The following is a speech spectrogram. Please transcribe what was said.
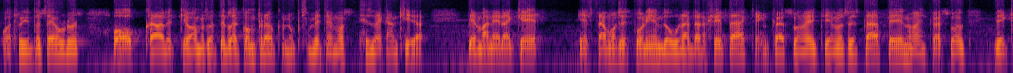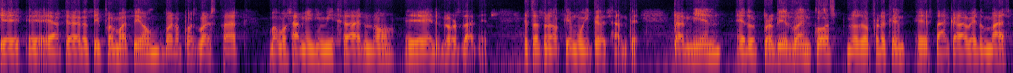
400 eh, euros, o cada vez que vamos a hacer la compra, bueno, pues metemos esa cantidad. De manera que estamos exponiendo una tarjeta que en caso de que nos estafen o en caso de que eh, acceder a esa información, bueno, pues va a estar, vamos a minimizar ¿no? Eh, los daños. Esta es una opción muy interesante. También eh, los propios bancos nos ofrecen, están cada vez más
